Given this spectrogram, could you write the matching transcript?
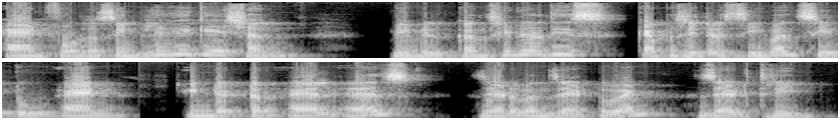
And for the simplification, we will consider this capacitor C1, C2 and inductor L as Z1, Z2 and Z3.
